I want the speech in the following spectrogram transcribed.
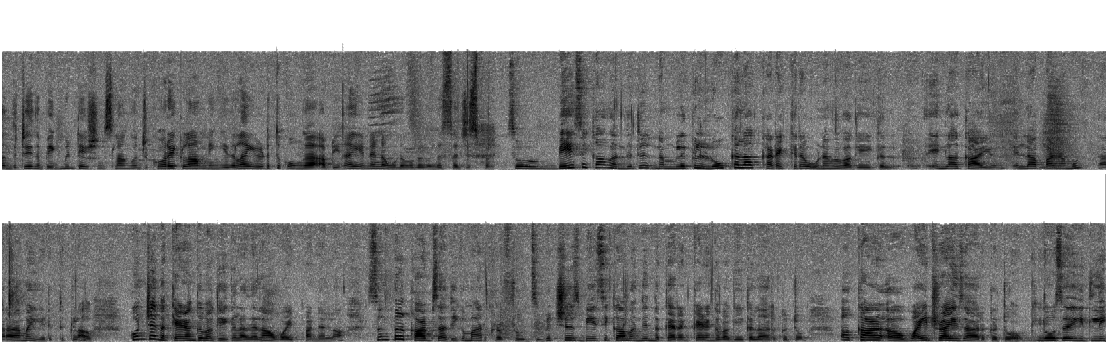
வந்துட்டு இந்த பிக்மெண்டேஷன்ஸ்லாம் கொஞ்சம் குறைக்கலாம். நீங்கள் இதெல்லாம் எடுத்துக்கோங்க அப்படின்னா என்னென்ன உணவுகள் வந்து சஜஸ்ட் பண்ண ஸோ பேசிக்காக வந்துட்டு நம்மளுக்கு லோக்கலாக கிடைக்கிற உணவு வகைகள் எல்லா காயும் எல்லா பழமும் தாராளமாக எடுத்துக்கலாம். கொஞ்சம் இந்த கிழங்கு வகைகள் அதெல்லாம் அவாய்ட் பண்ணலாம். சிம்பிள் கார்ப்ஸ் அதிகமாக இருக்கிற ஃப்ரூட்ஸ் விச் இஸ் பேசிக்காக வந்து இந்த கிழ கிழங்கு வகைகளாக இருக்கட்டும். கா ஒயிட் ரைஸாக இருக்கட்டும். Dosa idli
